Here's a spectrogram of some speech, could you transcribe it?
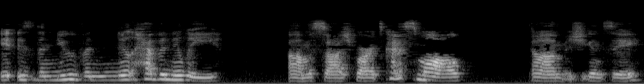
It is the new Vanilla Heavenly uh, massage bar. It's kind of small, um, as you can see.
